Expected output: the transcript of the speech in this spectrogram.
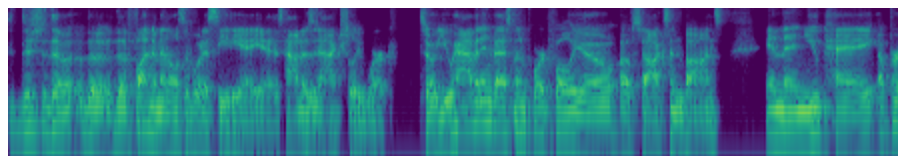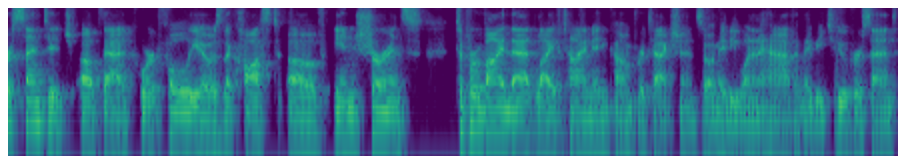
this, the, the, the fundamentals of what a CDA is. How does it actually work? So you have an investment portfolio of stocks and bonds, and then you pay a percentage of that portfolio as the cost of insurance to provide that lifetime income protection. So it may be one and a half, it may be two percent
